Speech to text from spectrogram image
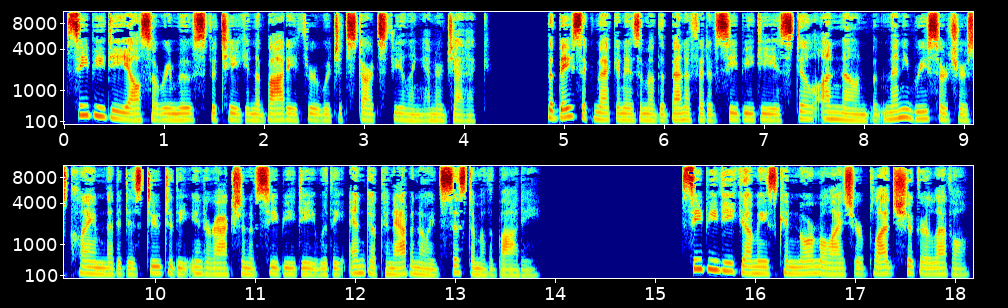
CBD also removes fatigue in the body through which it starts feeling energetic. The basic mechanism of the benefit of CBD is still unknown, but many researchers claim that it is due to the interaction of CBD with the endocannabinoid system of the body. CBD gummies can normalize your blood sugar level.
